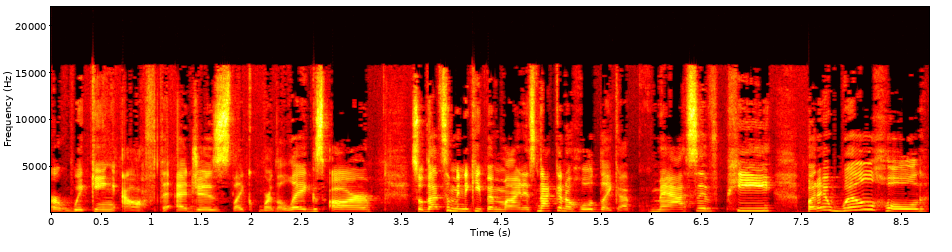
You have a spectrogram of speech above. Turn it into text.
or wicking off the edges, like where the legs are. So that's something to keep in mind. It's not gonna hold like a massive pee, but it will hold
